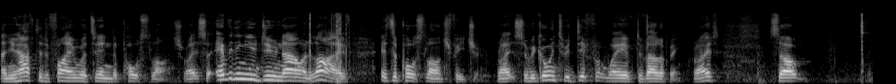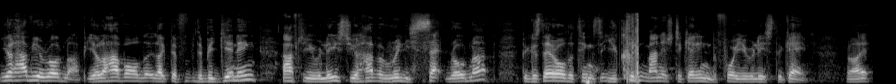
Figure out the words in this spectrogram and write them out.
and you have to define what's in the post-launch, right? So everything you do now in live is a post-launch feature, right? So we go into a different way of developing, right? So you'll have your roadmap. You'll have all the, like the, the beginning after you release, you'll have a really set roadmap because they're all the things that you couldn't manage to get in before you release the game, right?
